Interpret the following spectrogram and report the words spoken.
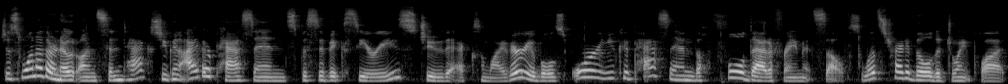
Just one other note on syntax, you can either pass in specific series to the x and y variables, or you could pass in the full data frame itself. So let's try to build a joint plot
